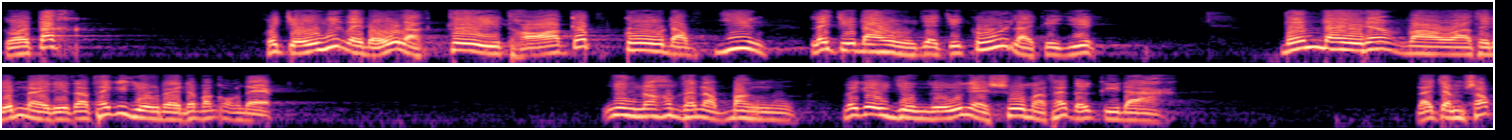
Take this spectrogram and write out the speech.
Gọi tắt có chữ viết đầy đủ là kỳ thọ cấp cô độc viên lấy chữ đầu và chữ cuối là kỳ duyên. Đến đây đó, vào à, thời điểm này thì ta thấy cái giường này nó vẫn còn đẹp. Nhưng nó không thể nào bằng với cái giường ngữ ngày xưa mà thái tử kỳ đà đã chăm sóc.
